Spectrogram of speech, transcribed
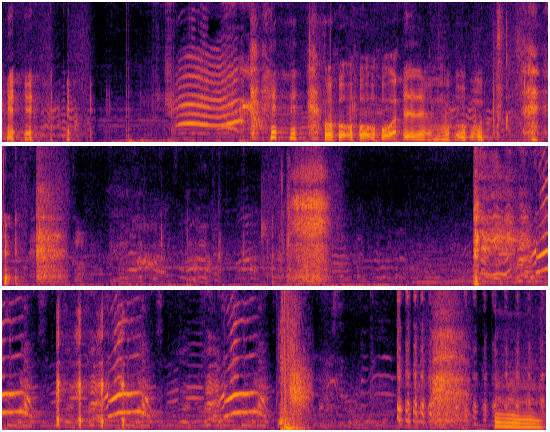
oh, what a move.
